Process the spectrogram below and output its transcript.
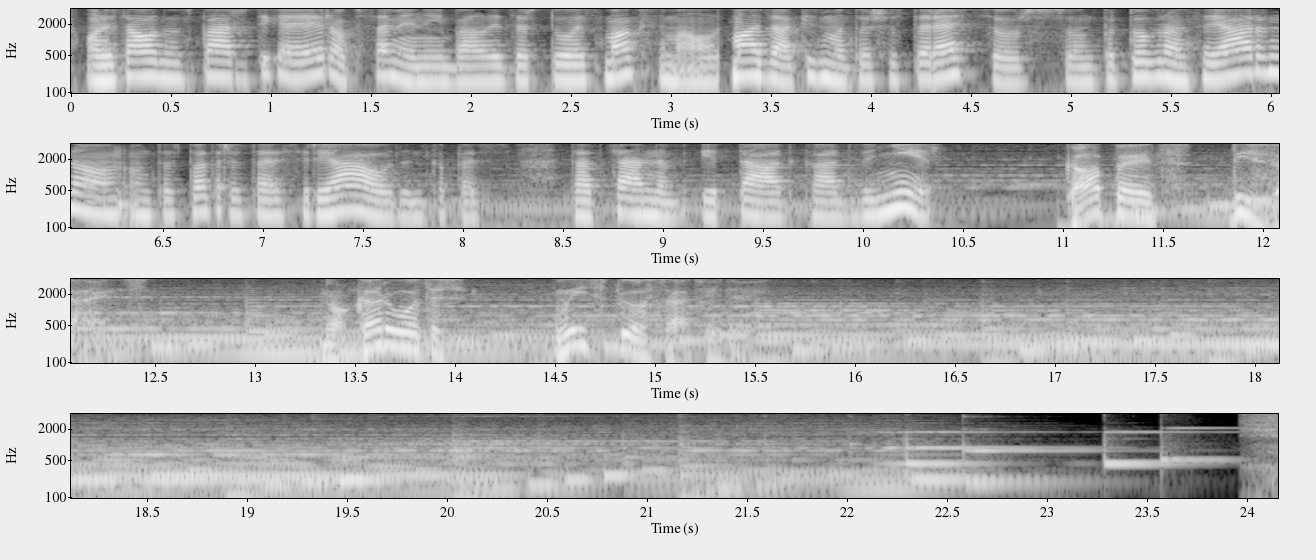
un es audu un spēru tikai Eiropas Savienībā, līdz ar to es maksimāli mazāk izmantošu šos resursus. Un par to, protams, ir jārunā, un, un tas patērētājs ir jāaudzina, kāpēc tā cena ir tāda, kāda viņa ir. Kāpēc dizains? No karotes līdz pilsētvidē.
